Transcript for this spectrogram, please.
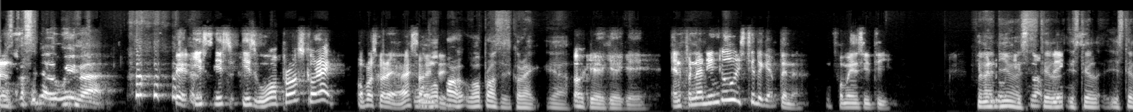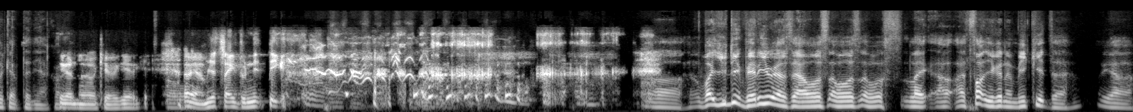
It's considered a win lah. Wait, is is is Ward-Prowse correct? Ward-Prowse correct, right? Sorry. Ward-Prowse Ward-Prowse is correct. Yeah. Okay, okay, okay. And Fernandinho is still the captain ah, for Man City. Even Fernandinho is still, playing- is still is still captain. Yeah. Yeah, Correct. no, okay, okay, okay. So, Okay, I'm just trying to nitpick. uh, but you did very well. sir. I was I was I was like I, I thought you're gonna make it. sir. Yeah.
